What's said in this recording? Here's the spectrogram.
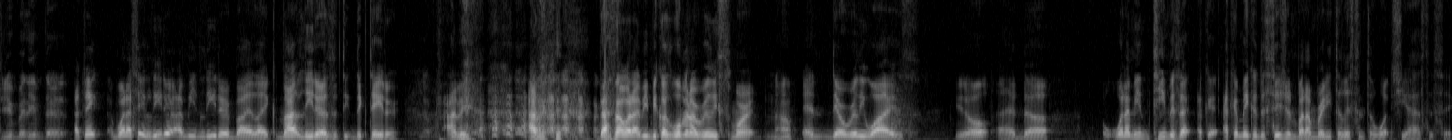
Do you believe that? I think when I say leader, I mean leader by like not leader as a t- dictator. I mean, I mean, that's not what I mean because women are really smart Uh-huh. and they're really wise, you know. And uh, what I mean team is that okay, I can make a decision, but I'm ready to listen to what she has to say,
